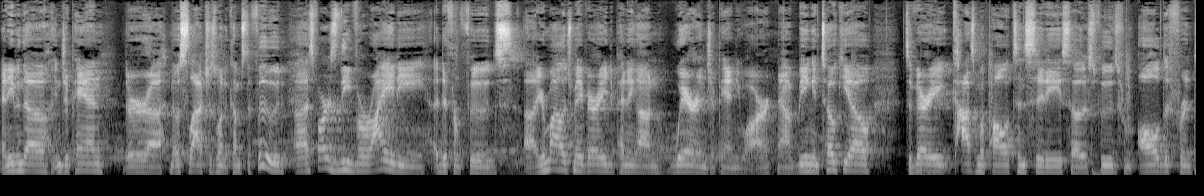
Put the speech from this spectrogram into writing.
and even though in Japan, there are uh, no slouches when it comes to food, uh, as far as the variety of different foods, uh, your mileage may vary depending on where in Japan you are. Now, being in Tokyo, it's a very cosmopolitan city, so there's foods from all different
